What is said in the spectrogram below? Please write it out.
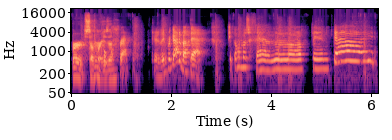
for some oh, reason. oh crap. Okay, they forgot about that. They almost fell off and died.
